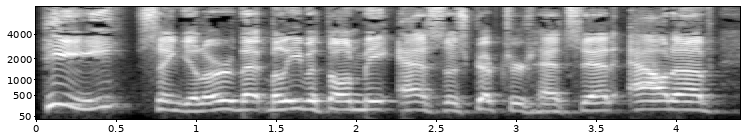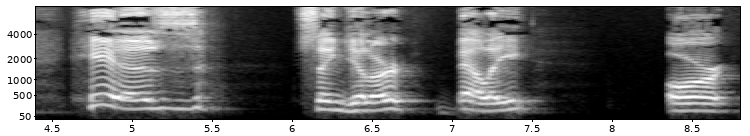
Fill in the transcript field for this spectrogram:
he, singular, that believeth on me, as the scriptures had said, out of his, singular, belly, or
